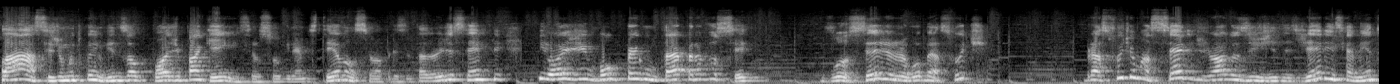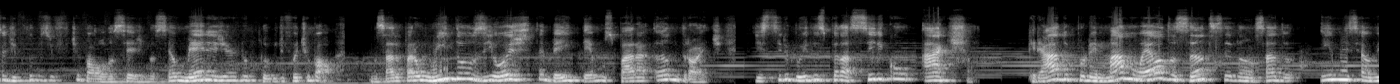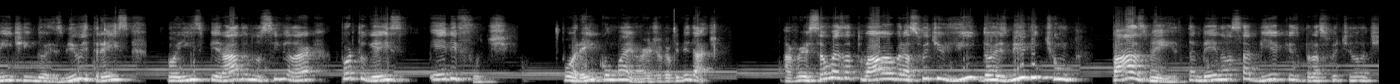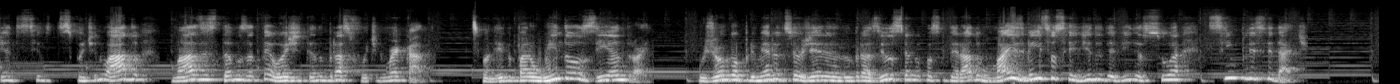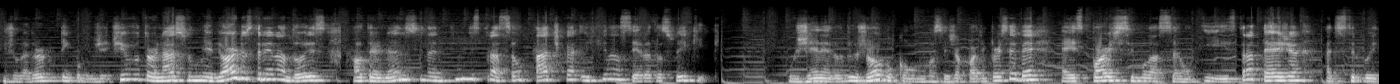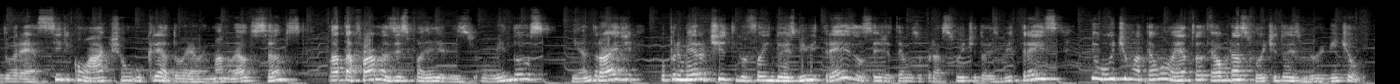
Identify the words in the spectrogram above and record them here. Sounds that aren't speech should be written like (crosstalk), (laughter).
Olá, sejam muito bem-vindos ao Pod Games. Eu sou o Guilherme Estevam, seu apresentador de sempre, e hoje vou perguntar para você: você já jogou Brasfoot? Brasfoot é uma série de jogos de gerenciamento de clubes de futebol, ou seja, você é o manager do clube de futebol. Lançado para o Windows e hoje também temos para Android, distribuídos pela Silicon Action. Criado por Emanuel dos Santos e lançado inicialmente em 2003, foi inspirado no similar português Elefute, porém com maior jogabilidade. A versão mais atual é o Brasfoot 2021. Pasmem, também não sabia que o Brasfoot não tinha sido descontinuado, mas estamos até hoje tendo Brasfoot no mercado, disponível para Windows e Android. O jogo é o primeiro de seu gênero no Brasil, sendo considerado mais bem sucedido devido à sua simplicidade. O jogador tem como objetivo tornar-se o melhor dos treinadores, alternando-se na administração tática e financeira da sua equipe. O gênero do jogo, como vocês já podem perceber, é esporte, simulação e estratégia. A distribuidora é a Silicon Action, o criador é o Emanuel dos Santos. Plataformas disponíveis Windows e Android. O primeiro título foi em 2003, ou seja, temos o Brasfoot 2003, e o último até o momento é o Brasfoot 2021.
